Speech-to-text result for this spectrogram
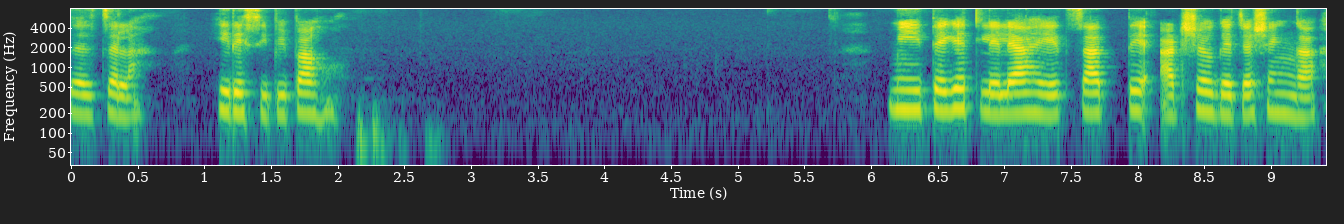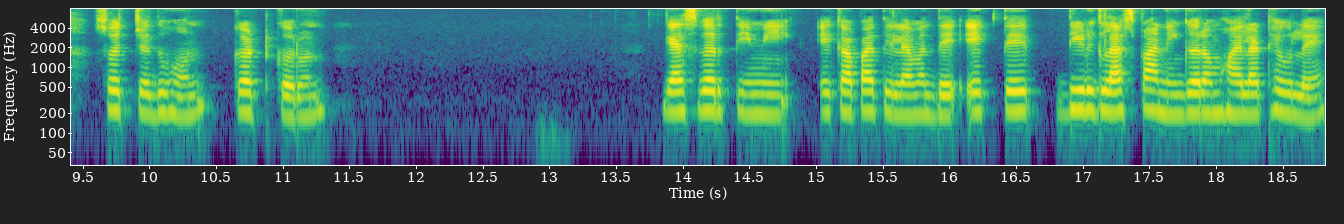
तर चला ही रेसिपी पाहू. मी इथे घेतलेल्या आहेत सात ते आठ शेवग्याच्या शेंगा स्वच्छ धुवून कट करून. गॅसवरती मी एका पातेल्यामध्ये एक ते दीड ग्लास पाणी गरम व्हायला ठेवलं आहे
